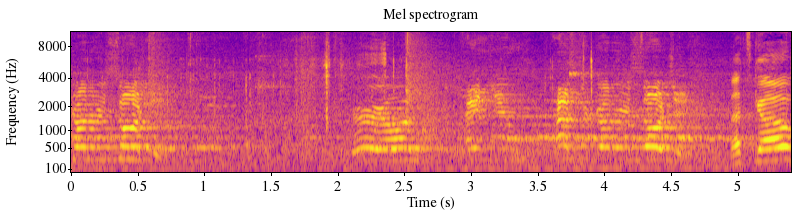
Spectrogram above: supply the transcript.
Master Gunnery Sergeant. Carry on. Thank you, Master Gunnery Sergeant. Let's go.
